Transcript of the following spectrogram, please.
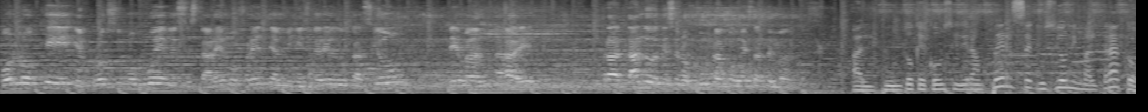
Por lo que el próximo jueves estaremos frente al Ministerio de Educación eh, tratando de que se nos cumplan con estas demandas. Al punto que consideran persecución y maltrato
